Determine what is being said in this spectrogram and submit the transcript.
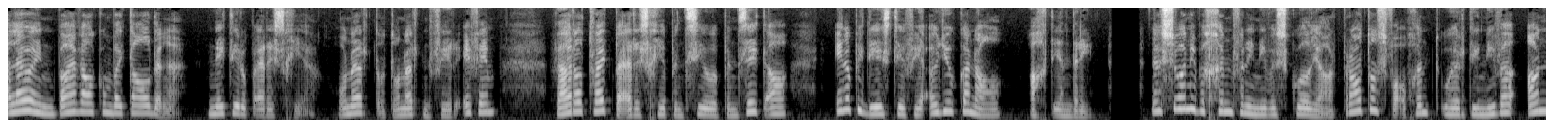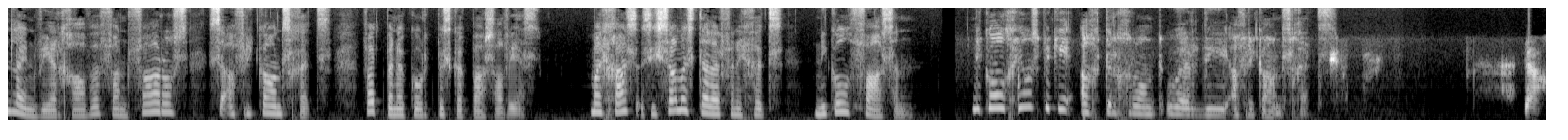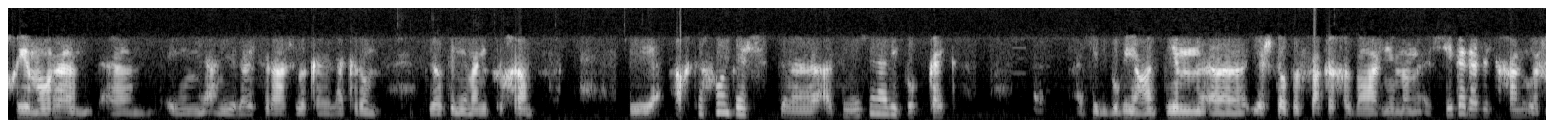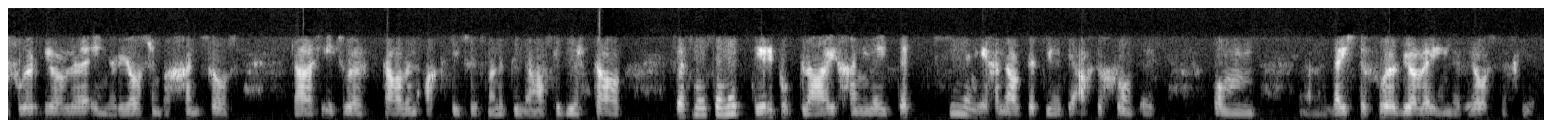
Hallo en baie welkom by Taaldinge, net hier op RSG 100 tot 104 FM, wêreldwyd by rsg.co.za en op die DStv audiokanaal 813. Nou so aan die begin van die nuwe skooljaar, praat ons vanoggend oor die nuwe aanlyn weergawe van Faros se Afrikaansgids wat binnekort beskikbaar sal wees. My gas is die samesteller van die gids, Nicole Fasen. Nicole, gee ons 'n bietjie agtergrond oor die Afrikaansgids. Ja, goeiemôre ehm um, en aan die luisteraars ook uh, lekker om deel te neem aan die program. Die agtergrond is uh, as net na die boek kyk, as jy die boek in jou hand neem, uh eerste op 'n vlakkige waarneming, is seker dat dit gaan oor voorbeelde en reëls en beginsels. Daar's iets oor taal en aksie soos manipulasie deur taal. So as jy net hierdie boek blaai, gaan jy dit sien en jy gaan dalk dit in die agtergrond is om lyste voorbeelde en reëls te gee.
